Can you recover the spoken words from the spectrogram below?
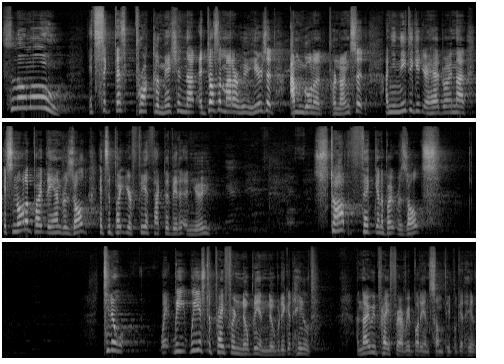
slow mo, it's like this proclamation that it doesn't matter who hears it, I'm going to pronounce it. And you need to get your head around that. It's not about the end result, it's about your faith activated in you. Stop thinking about results. Do you know, we, we used to pray for nobody and nobody got healed. And now we pray for everybody and some people get healed.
